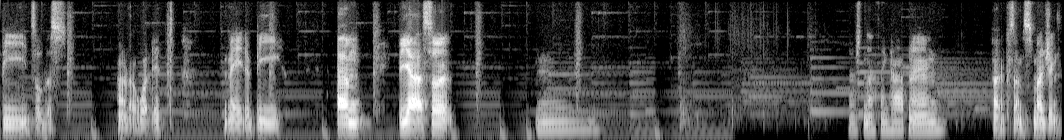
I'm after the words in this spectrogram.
beads or this I don't know what it made a bee. Um, but yeah, so mm, there's nothing happening. Oh, because I'm smudging.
